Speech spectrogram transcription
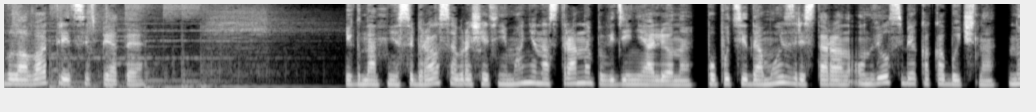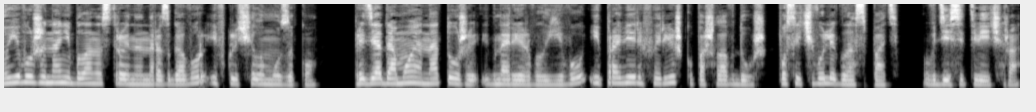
Глава 35. Игнат не собирался обращать внимание на странное поведение Алены. По пути домой из ресторана он вел себя как обычно, но его жена не была настроена на разговор и включила музыку. Придя домой, она тоже игнорировала его и, проверив Иришку, пошла в душ, после чего легла спать в 10 вечера.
